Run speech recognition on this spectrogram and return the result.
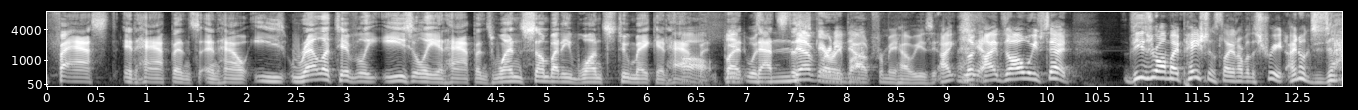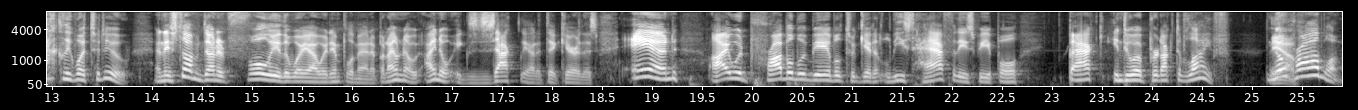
fast it happens and how e- relatively easily it happens when somebody wants to make it happen. Oh, but it was that's the never scary any doubt for me how easy. I look. I've always said these are all my patients laying over the street. I know exactly what to do, and they still haven't done it fully the way I would implement it. But I know I know exactly how to take care of this, and I would probably be able to get at least half of these people back into a productive life. No Yeah. problem.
